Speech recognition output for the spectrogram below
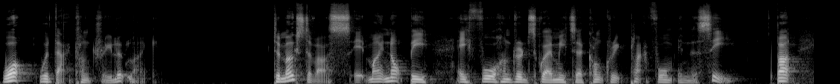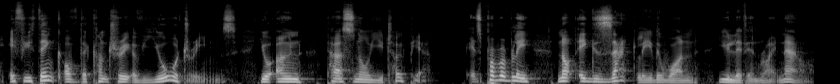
what would that country look like? To most of us, it might not be a 400 square metre concrete platform in the sea. But if you think of the country of your dreams, your own personal utopia, it's probably not exactly the one you live in right now.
